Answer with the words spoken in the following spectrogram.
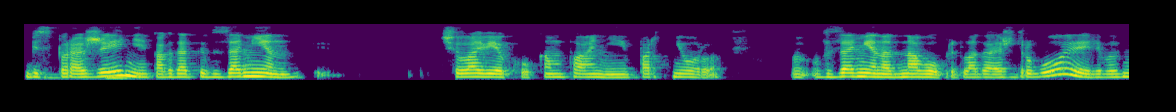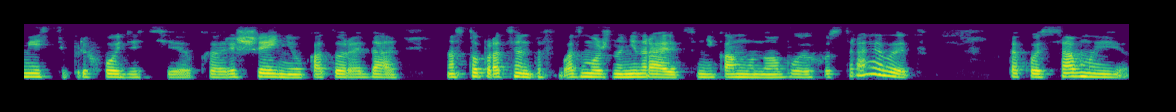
без поражения, когда ты взамен человеку, компании, партнеру, взамен одного предлагаешь другое, или вы вместе приходите к решению, которое, да, на 100% возможно не нравится никому, но обоих устраивает, такой самый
